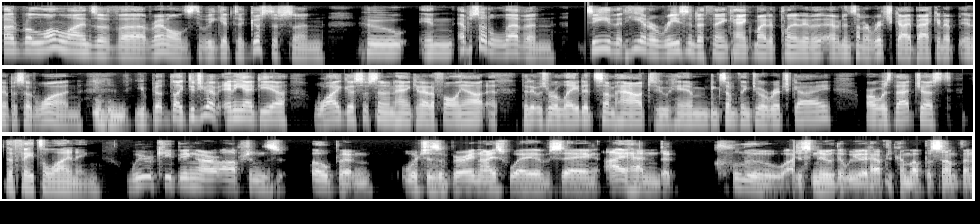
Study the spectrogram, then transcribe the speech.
uh, along lines of uh, Reynolds, that we get to Gustafson, who in episode 11 see that he had a reason to think Hank might have planted evidence on a rich guy back in in episode one. Mm-hmm. You built like, did you have any idea why Gustafson and Hank had had a falling out, and that it was related somehow to him doing something to a rich guy, or was that just the fates aligning? We were keeping our options open, which is a very nice way of saying I hadn't a clue. I just knew that we would have to come up with something.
